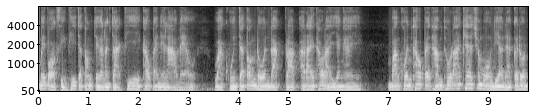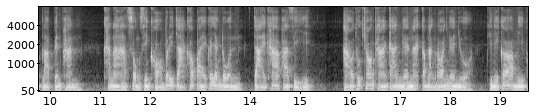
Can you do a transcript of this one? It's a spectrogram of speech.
ไม่บอกสิ่งที่จะต้องเจอหลังจากที่เข้าไปในลาวแล้ว ว่าคุณจะต้องโดนดักปรับอะไรเท่าไหร่ยังไง บางคนเข้าไปทำธุระแค่ชั่วโมงเดียวเนี่ยก็โดนปรับเป็นพันขนาดส่งสิ่งของบริจาคเข้าไปก็ยังโดน จ่ายค่าภาษี เอาทุกช่องทางการเงินนะกำลังร้อนเงินอยู่ ทีนี้ก็มีโพ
